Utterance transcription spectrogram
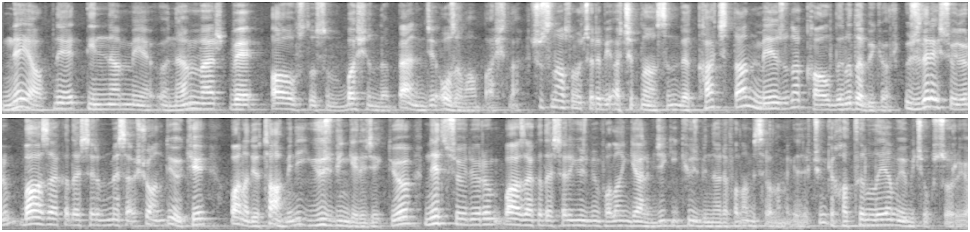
Ne yap ne et dinlenmeye önem ver ve Ağustos'un başında bence o zaman başla. Şu sınav sonuçları bir açıklansın ve kaçtan mezuna kaldığını da bir gör. Üzülerek söylüyorum. Bazı arkadaşlarım mesela şu an diyor ki bana diyor tahmini 100 bin gelecek diyor. Net söylüyorum bazı arkadaşlara 100 bin falan gelmeyecek. 200 binlere falan bir sıralama gelecek. Çünkü hatırlayamıyor birçok soruyu.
